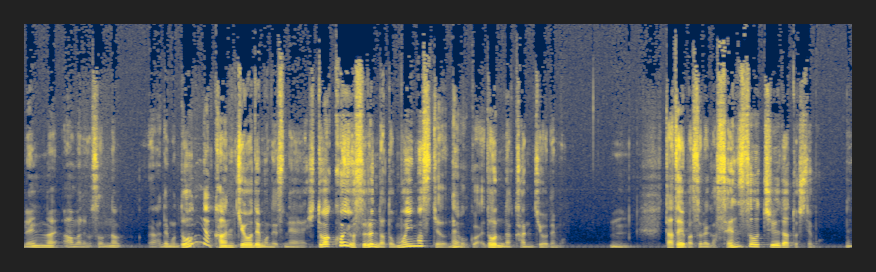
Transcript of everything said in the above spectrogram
恋愛あまあでもそんなあでもどんな環境でもですね人は恋をするんだと思いますけどね僕は。どんな環境でも。うん、例えばそれが戦争中だとしても、ね、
